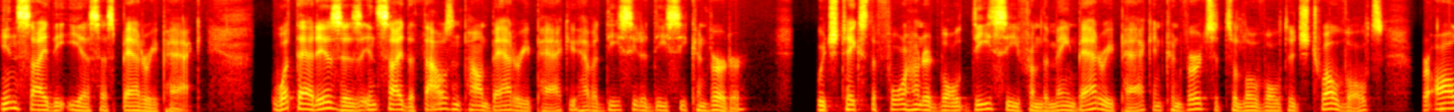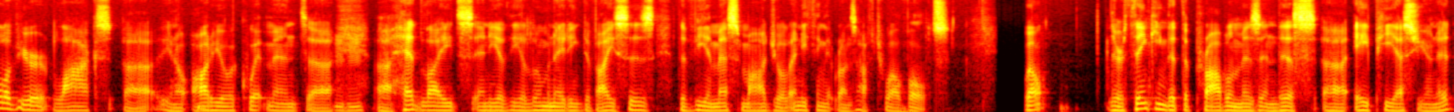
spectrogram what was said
inside the ESS battery pack. What that is, is inside the 1,000 pound battery pack, you have a DC to DC converter, which takes the 400 volt DC from the main battery pack and converts it to low voltage 12 volts for all of your locks, uh, you know, audio equipment, uh, Mm-hmm. uh, headlights, any of the illuminating devices, the VMS module, anything that runs off 12 volts. Well, they're thinking that the problem is in this uh, APS unit.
